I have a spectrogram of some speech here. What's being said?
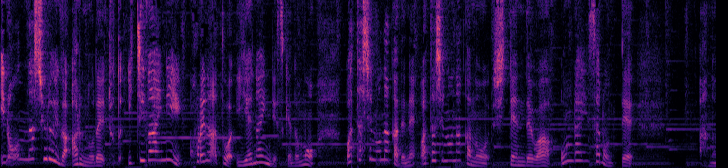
いろんな種類があるのでちょっと一概にこれだとは言えないんですけども私の中でね私の中の視点ではオンラインサロンってあの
